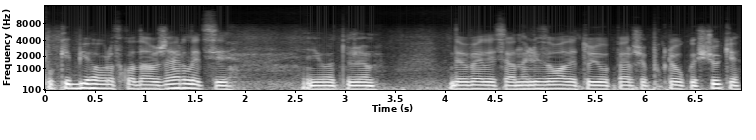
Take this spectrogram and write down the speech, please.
Поки бігав, розкладав жерлиці і от вже дивилися, аналізували ту першу покльовку щуки.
